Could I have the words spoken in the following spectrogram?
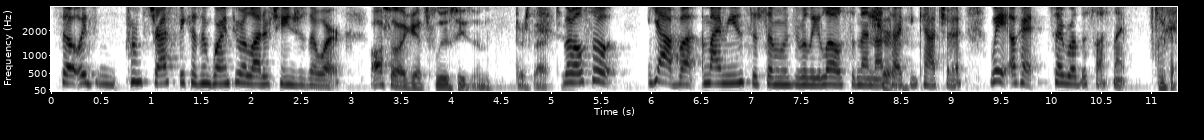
So it's from stress because I'm going through a lot of changes at work. Also, like it's flu season. There's that too. But also, yeah, but my immune system was really low, so then that's Sure. how I can catch it. Wait, okay. So I wrote this last night. okay.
